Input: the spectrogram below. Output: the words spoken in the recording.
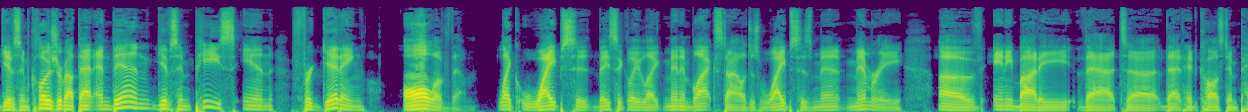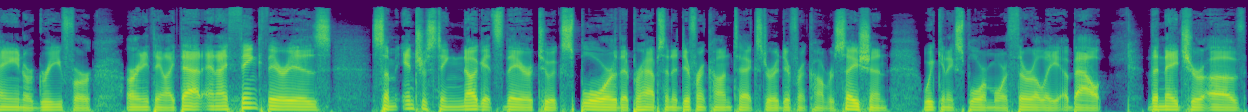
gives him closure about that and then gives him peace in forgetting all of them like wipes his basically like Men in Black style just wipes his me- memory of anybody that uh, that had caused him pain or grief or or anything like that and I think there is some interesting nuggets there to explore that perhaps in a different context or a different conversation we can explore more thoroughly about the nature of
